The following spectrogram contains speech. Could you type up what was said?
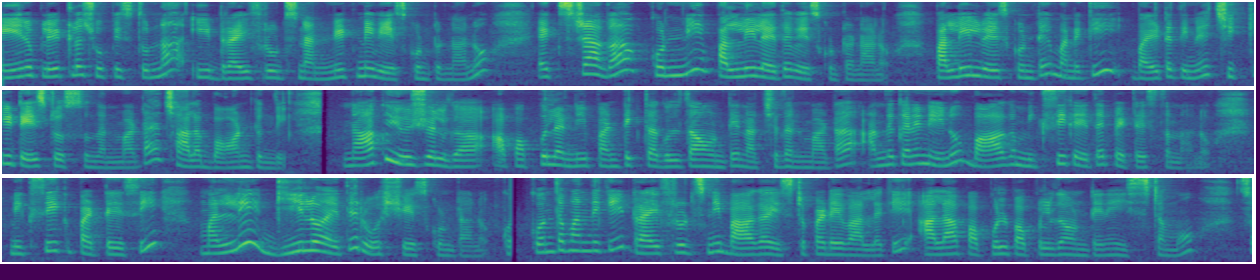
నేను ప్లేట్లో చూపిస్తున్న ఈ డ్రై ఫ్రూట్స్ని అన్నిటినీ వేసుకుంటున్నాను. ఎక్స్ట్రాగా కొన్ని పల్లీలు అయితే వేసుకుంటున్నాను. పల్లీలు వేసుకుంటే మనకి బయట తినే చిక్కీ టేస్ట్ వస్తుందన్నమాట చాలా బాగుంటుంది. నాకు యూజువల్గా ఆ పప్పులన్నీ పంటికి తగులుతూ ఉంటే నచ్చదనమాట అందుకని నేను బాగా మిక్సీకి అయితే పెట్టేస్తున్నాను. మిక్సీకి పట్టేసి మళ్ళీ గీలో అయితే రోస్ట్ చేసుకుంటాను. కొంతమందికి డ్రై ఫ్రూట్స్ని బాగా ఇష్టపడే వాళ్ళకి అలా పప్పులు పప్పులుగా ఉంటేనే ఇష్టము. సో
